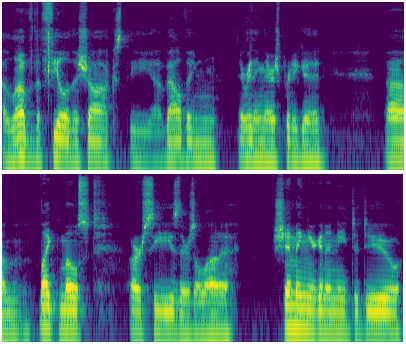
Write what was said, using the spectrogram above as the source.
I, love the feel of the shocks, the uh, valving, everything there is pretty good. Um, like most RCs, there's a lot of shimming you're going to need to do.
